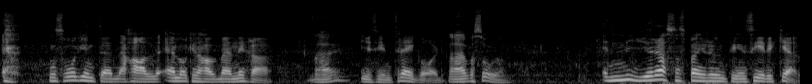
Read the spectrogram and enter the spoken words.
Hon såg ju inte en, halv, en och en halv människa Nej, i sin trädgård. nej vad såg hon? En myra som sprang runt i en cirkel.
